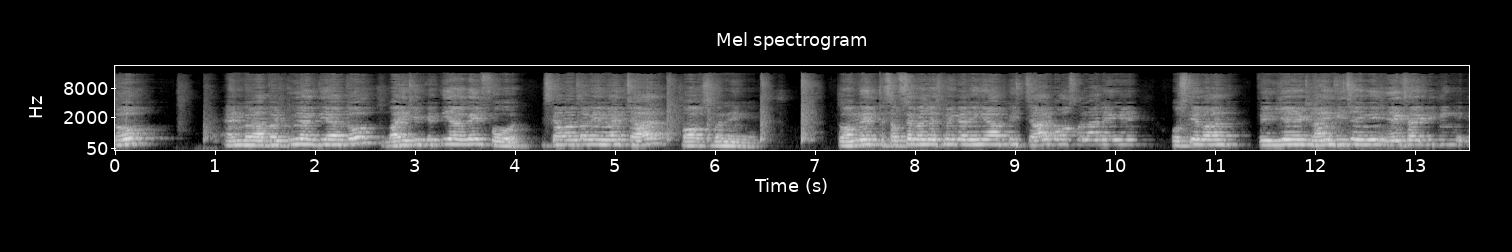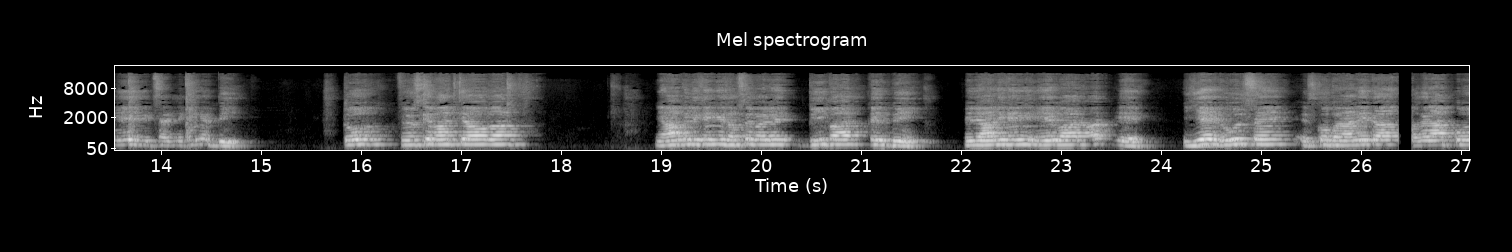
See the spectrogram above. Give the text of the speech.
तो एन बराबर टू रख दिया तो वाई की कितनी आ गई? फोर इसका मतलब हमारे चार बॉक्स बनेंगे। तो हमने सबसे पहले इसमें करेंगे? आप चार बॉक्स बना लेंगे। उसके बाद फिर ये एक लाइन खींचेंगे, एक साइड लिखेंगे, ए, एक साइड लिखेंगे बी तो फिर उसके बाद क्या होगा? यहाँ पे लिखेंगे सबसे पहले बी बार, फिर बी फिर यहाँ लिखेंगे ए बार और ए ये रूल्स हैं इसको बनाने का। अगर आपको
